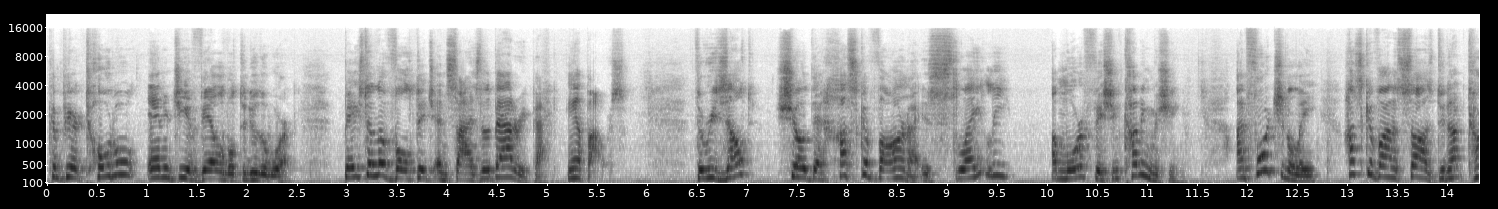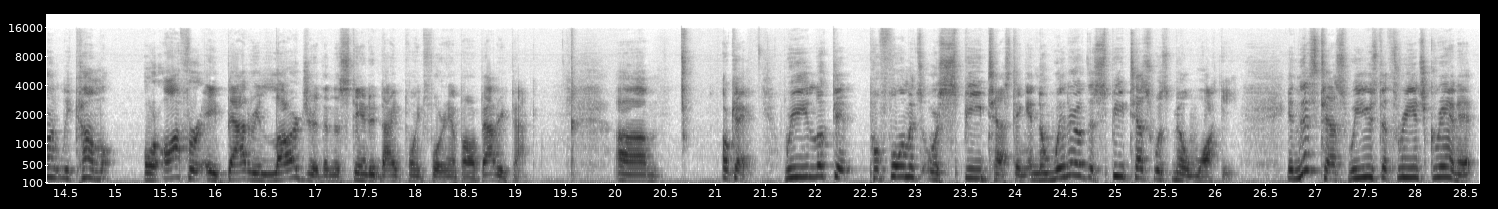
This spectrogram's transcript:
compare total energy available to do the work based on the voltage and size of the battery pack, amp hours. The result showed that Husqvarna is slightly a more efficient cutting machine. Unfortunately, Husqvarna saws do not currently come or offer a battery larger than the standard 9.4 amp hour battery pack. Um, okay, we looked at performance or speed testing, and the winner of the speed test was Milwaukee. In this test, we used a 3-inch granite,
